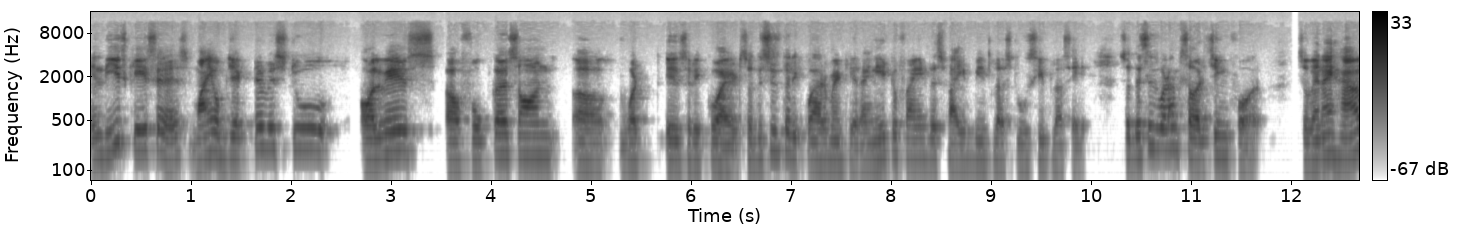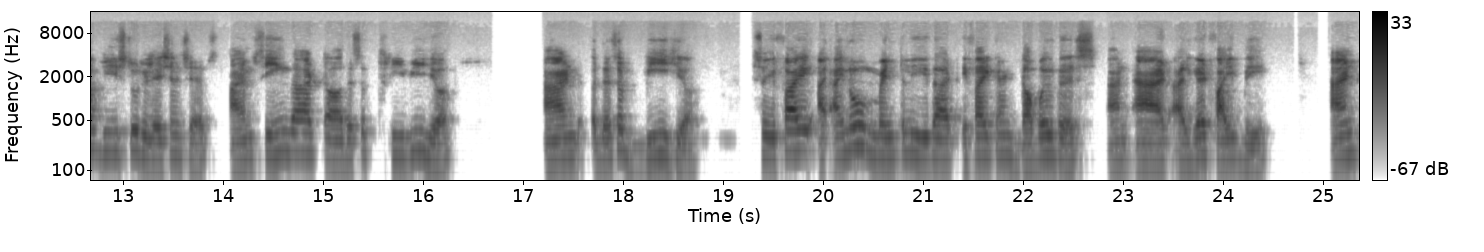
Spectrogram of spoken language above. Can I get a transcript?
in these cases, my objective is to always uh, focus on uh, what is required. So this is the requirement here. I need to find this 5b plus 2c plus a. So this is what I'm searching for. So when I have these two relationships, I am seeing that uh, there's a 3b here and there's a b here. So if I, I, I know mentally that if I can double this and add, I'll get 5b. And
